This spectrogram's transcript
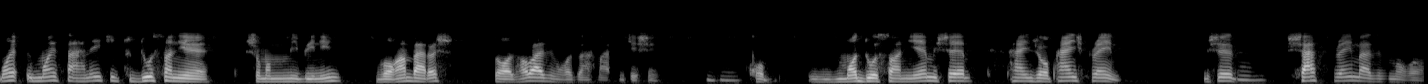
ما ما صحنه ای که تو دو ثانیه شما می‌بینین واقعا براش سالها بعضی موقع زحمت می‌کشین. خب ما دو ثانیه میشه 55 فریم. میشه 60 فریم بعضی موقع.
